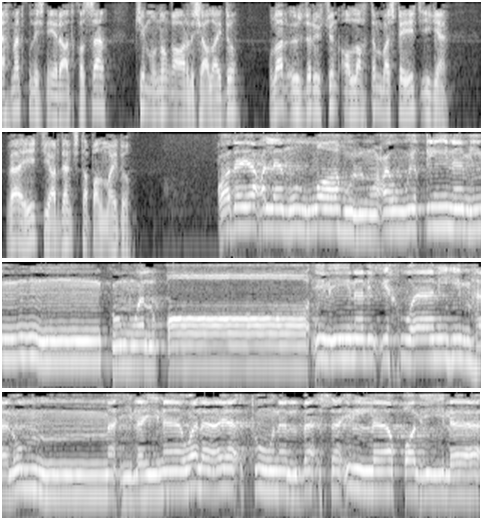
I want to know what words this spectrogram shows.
rahmat qilishni iroda qilsa kim uningga orilisha oladi ular o'zlari uchun ollohdan boshqa hech ega va hech yordamchi topolmaydi قد يعلم الله المعوقين منكم والقائلين لإخوانهم هلم إلينا ولا يأتون البأس إلا قليلا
